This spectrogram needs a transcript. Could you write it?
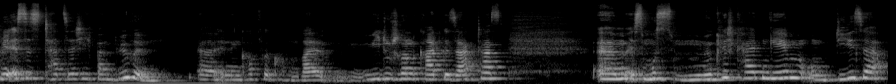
mir ist es tatsächlich beim Bügeln äh, in den Kopf gekommen, weil, wie du schon gerade gesagt hast, ähm, es muss Möglichkeiten geben, um diese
